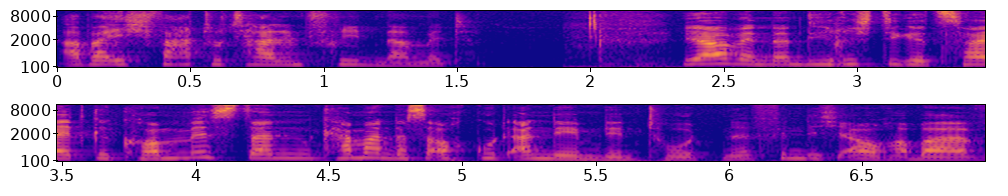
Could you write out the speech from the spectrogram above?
aber ich war total im Frieden damit. Ja, wenn dann die richtige Zeit gekommen ist, dann kann man das auch gut annehmen, den Tod, ne? Finde ich auch. Aber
